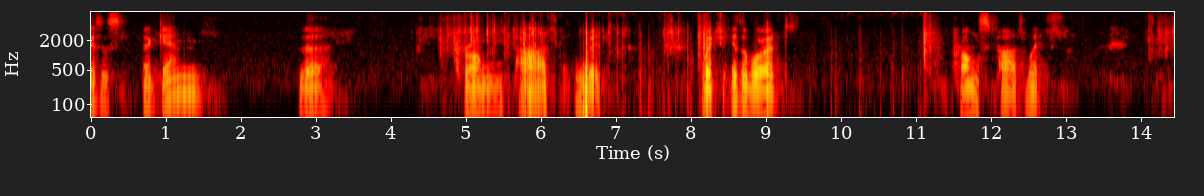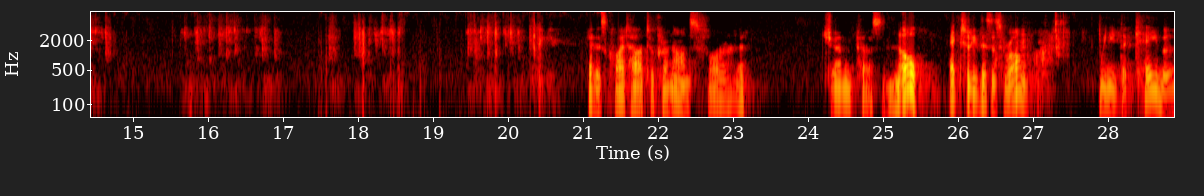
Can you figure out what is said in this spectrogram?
This is again the wrong path width, which is a word prongs path width. That is quite hard to pronounce for a German person. No, actually this is wrong. We need the cable,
